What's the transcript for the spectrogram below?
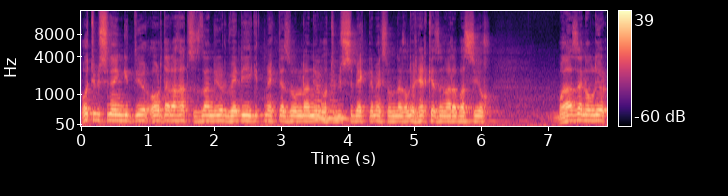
otobüsüne gidiyor, orada rahatsızlanıyor, veli gitmekte zorlanıyor, otobüsü beklemek zorunda kalıyor, herkesin arabası yok. Bazen oluyor,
